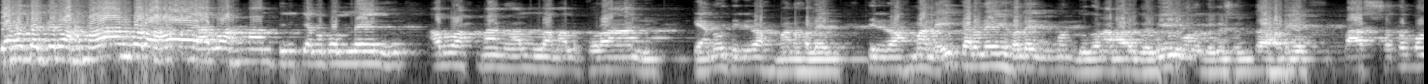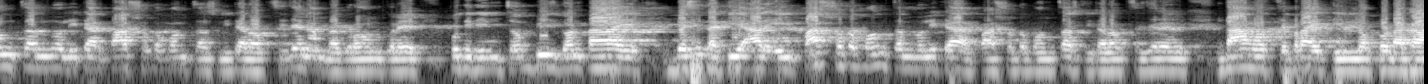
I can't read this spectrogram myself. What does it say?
কেন তাকে রহমান বলা হয়? আর রহমান তিনি কেন বললেন? আর রহমান আল্লাহ আল কোরআন। কেন তিনি রহমান হলেন? তিনি রহমান এই কারণেই হলেন। বন্ধুগণ, আমার গভীর মনোযোগে শুনতে হবে। পঞ্চান্ন লিটার পঞ্চাশ লিটার অক্সিজেন আমরা গ্রহণ করে প্রতিদিন চব্বিশ ঘন্টায় বেঁচে থাকি। আর এই পাঁচশত পঞ্চান্ন লিটার, পাঁচশত পঞ্চাশ লিটার অক্সিজেনের দাম হচ্ছে প্রায় তিন লক্ষ টাকা।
